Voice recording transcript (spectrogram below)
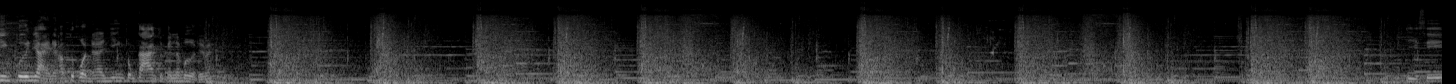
ยิงปืนใหญ่นะครับทุกคนนะยิงตรงกลางจะเป็นระเบิดเห็นไหมอีซี่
